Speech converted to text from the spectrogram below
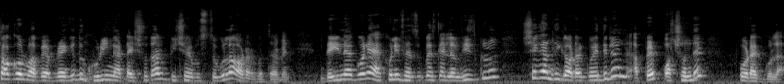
সকলভাবে আপনারা কিন্তু ঘুরি নাটাই সুতার বিষয়বস্তুগুলো অর্ডার করতে পারবেন। দেরি না করে এখনই ফেসবুক পেজ কাইলাম ভিজিট করুন, সেখান থেকে অর্ডার করে দিলেন আপনার পছন্দের প্রোডাক্টগুলো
